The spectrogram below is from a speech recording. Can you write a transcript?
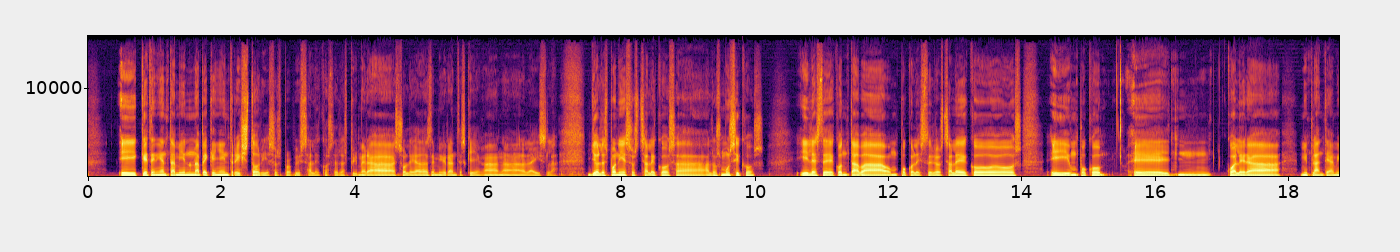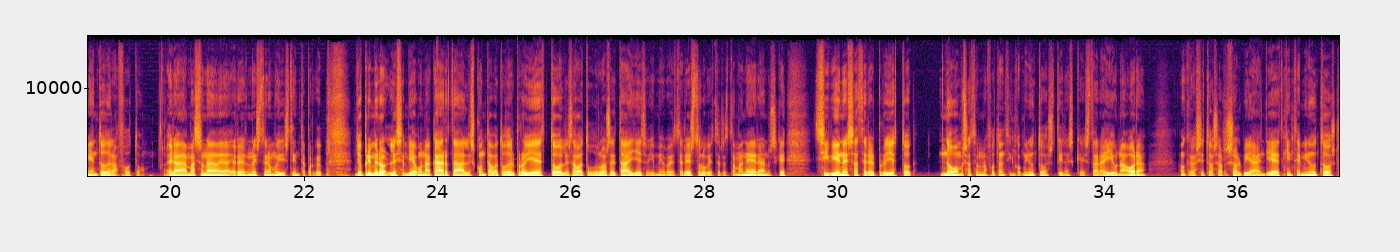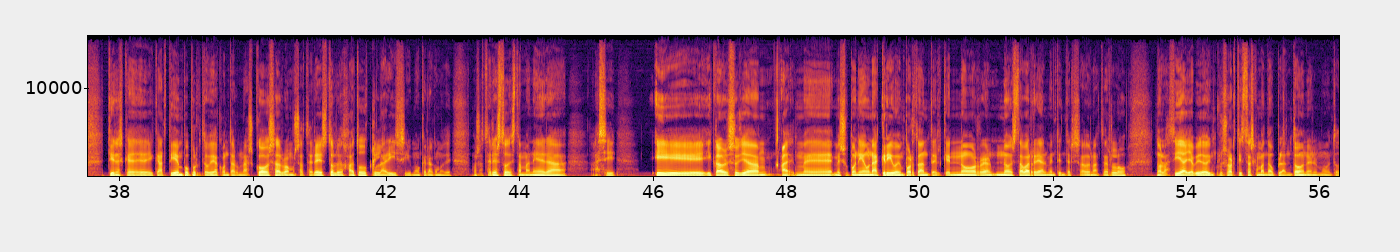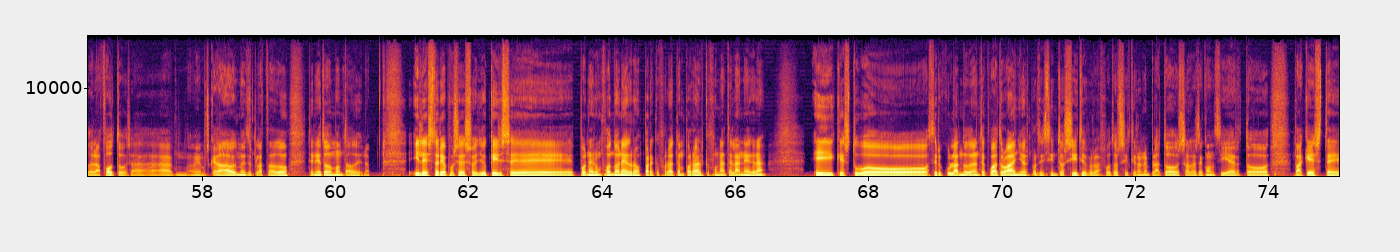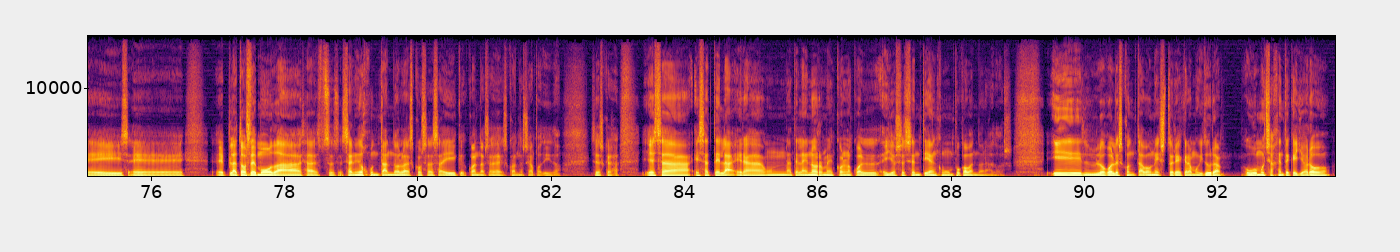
y que tenían también una pequeña intrahistoria, esos propios chalecos, de las primeras oleadas de migrantes que llegaban a la isla. Yo les ponía esos chalecos a, a los músicos y les contaba un poco la historia de los chalecos y un poco eh, mm, cuál era mi planteamiento de la foto. Era además una, era una historia muy distinta, porque yo primero les enviaba una carta, les contaba todo el proyecto, les daba todos los detalles, oye, me voy a hacer esto, lo voy a hacer de esta manera, no sé qué. Si vienes a hacer el proyecto, no vamos a hacer una foto en cinco minutos, tienes que estar ahí una hora, aunque casi todo se resolvía en 10, 15 minutos, tienes que dedicar tiempo porque te voy a contar unas cosas, vamos a hacer esto, lo dejaba todo clarísimo, que era como de, vamos a hacer esto de esta manera, así. Y, claro, eso ya ah, me, suponía una criba importante. El que no, no estaba realmente interesado en hacerlo, no lo hacía. Ya ha habido incluso artistas que me han dado plantón en el momento de la foto. O sea, habíamos quedado, me he desplazado, tenía todo montado y no. Y la historia, pues eso, yo quise poner un fondo negro para que fuera temporal, que fue una tela negra y que estuvo circulando durante cuatro años por distintos sitios. Pues las fotos se hicieron en platós, salas de conciertos, backstage, eh, eh, platos de moda. se, han ido juntando las cosas ahí cuando se, cuando se ha podido. esa, esa tela era una tela enorme, con lo cual ellos se sentían como un poco abandonados. Y luego les contaba una historia que era muy dura. Hubo mucha gente que lloró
